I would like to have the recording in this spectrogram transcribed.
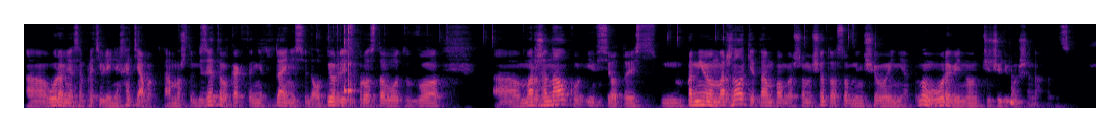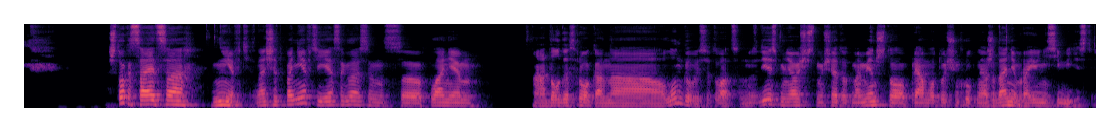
а, уровня сопротивления, хотя бы, потому что без этого как-то ни туда, ни сюда. Уперлись просто вот в а, маржиналку и все. То есть помимо маржиналки там по большому счету особо ничего и нет. Ну, уровень, ну, чуть-чуть выше находится. Что касается нефти. Значит, по нефти я согласен с, в плане а, долгосрока на лонговую ситуацию, но здесь меня очень смущает тот момент, что прям вот очень крупные ожидания в районе 70.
